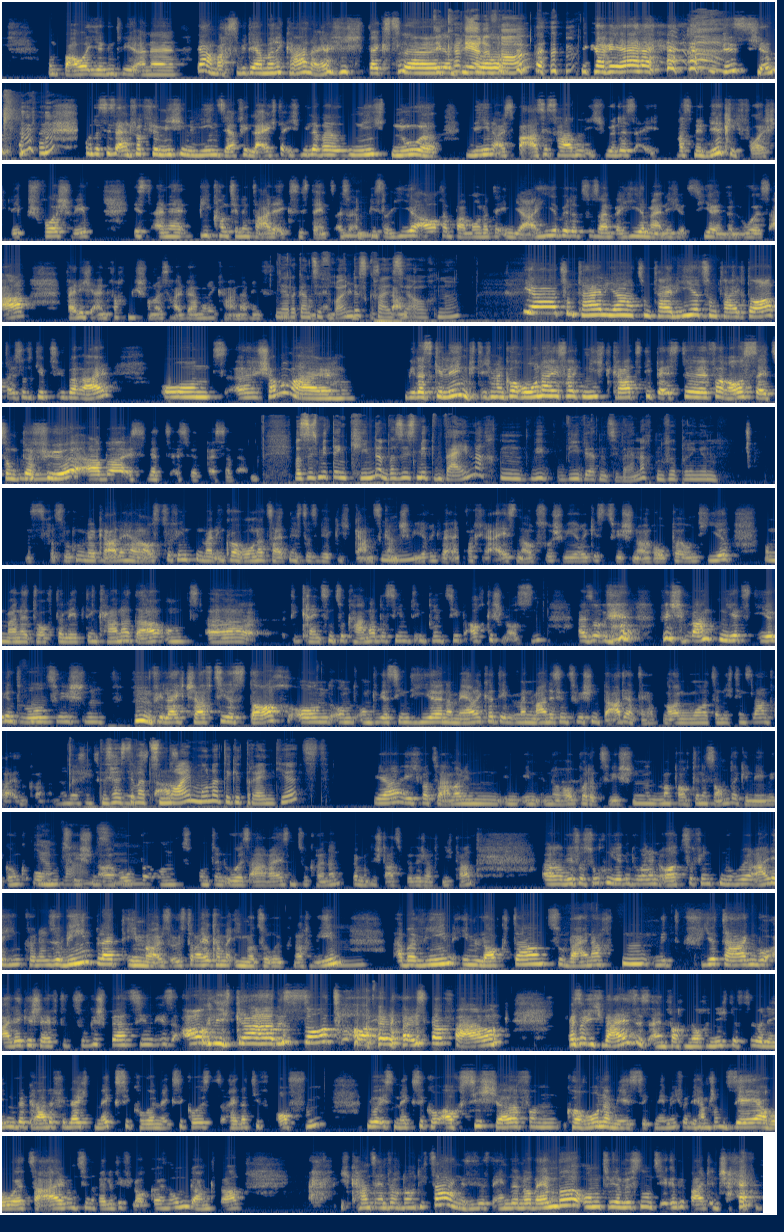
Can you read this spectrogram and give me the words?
und baue irgendwie eine, ja, mach's wie die Amerikaner. Ich wechsle die Karrierefrau. die Karriere ein bisschen. Und das ist einfach für mich in Wien sehr viel leichter. Ich will aber nicht nur Wien als Basis haben. Ich würde es, was mir wirklich vorschwebt, vorschwebt ist eine bikontinentale Existenz. Also ein mhm. bisschen hier auch, ein paar Monate im Jahr hier wieder zu sein. Bei hier meine ich jetzt hier in den USA, weil ich einfach mich schon als halbe Amerikanerin fühle. Ja, der ganze Freundeskreis ja auch, ne? Ja, zum Teil ja, zum Teil hier, zum Teil dort. Also es gibt es überall. Und äh, schauen wir mal, wie das gelingt. Ich meine, Corona ist halt nicht gerade die beste Voraussetzung mhm. dafür, aber es wird, es wird besser werden. Was ist mit den Kindern? Was ist mit Weihnachten? Wie, wie werden sie Weihnachten verbringen? Das versuchen wir gerade herauszufinden, weil in Corona-Zeiten ist das wirklich ganz, ganz mhm. schwierig, weil einfach Reisen auch so schwierig ist zwischen Europa und hier. Und meine Tochter lebt in Kanada und äh, die Grenzen zu Kanada sind im Prinzip auch geschlossen. Also wir, wir schwanken jetzt irgendwo mhm. zwischen, hm, vielleicht schafft sie es doch und, und, und wir sind hier in Amerika. Die, mein Mann ist inzwischen da, der, der hat neun Monate nicht ins Land reisen können. Ne? Das heißt, ihr wart neun Monate getrennt jetzt? Ja, ich war zweimal in, in, in Europa dazwischen und man braucht eine Sondergenehmigung, um ja, zwischen Europa und, und den USA reisen zu können, wenn man die Staatsbürgerschaft nicht hat. Äh, wir versuchen irgendwo einen Ort zu finden, wo wir alle hin können. Also Wien bleibt immer. Als Österreicher kann man immer zurück nach Wien. Mhm. Aber Wien im Lockdown zu Weihnachten mit vier Tagen, wo alle Geschäfte zugesperrt sind, ist auch nicht gerade so toll als Erfahrung. Also ich weiß es einfach noch nicht. Jetzt überlegen wir gerade vielleicht Mexiko. Mexiko ist relativ offen. Nur ist Mexiko auch sicher von Corona-mäßig, nämlich, weil die haben schon sehr hohe Zahlen und sind relativ locker im Umgang dort. Ich kann es einfach noch nicht sagen. Es ist jetzt Ende November und wir müssen uns irgendwie bald entscheiden.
